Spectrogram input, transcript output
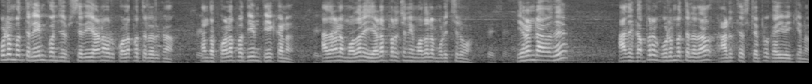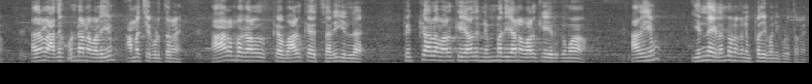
குடும்பத்துலேயும் கொஞ்சம் சரியான ஒரு குழப்பத்தில் இருக்கான். அந்த குழப்பத்தையும் தீர்க்கணும். அதனால் முதல்ல இட பிரச்சனையை முதல்ல முடிச்சிருவோம். இரண்டாவது அதுக்கப்புறம் குடும்பத்தில் தான் அடுத்த ஸ்டெப்பு கை வைக்கணும். அதனால் அதுக்குண்டான வழியும் அமைச்சு கொடுத்துறேன். ஆரம்ப கால வாழ்க்கை சரியில்லை. பிற்கால வாழ்க்கையாவது நிம்மதியான வாழ்க்கை இருக்குமா? அதையும் இன்னையிலேருந்து உனக்கு நிம்மதி பண்ணி கொடுத்துறேன்.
